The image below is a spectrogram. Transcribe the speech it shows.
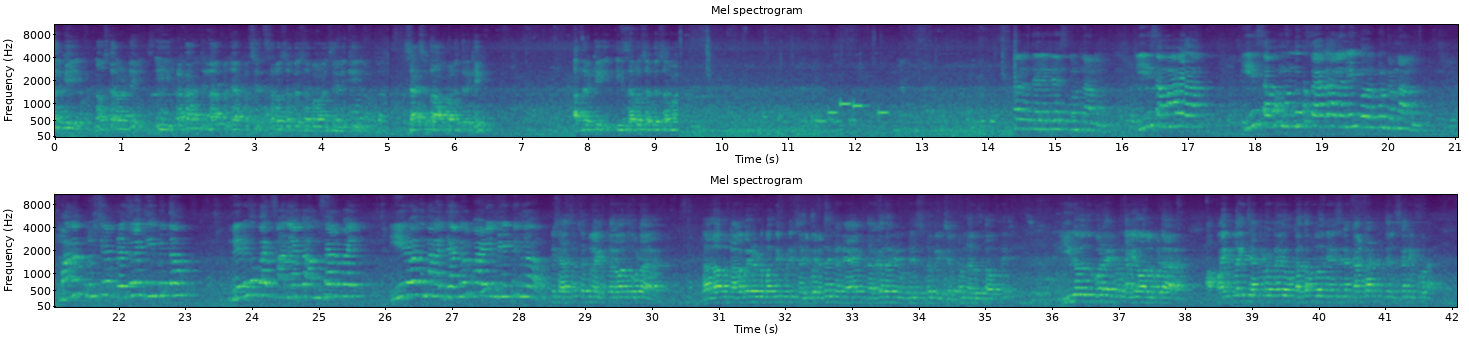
అందరికీ నమస్కారం అండి. ఈ ప్రకాశం జిల్లా ప్రజా పరిషత్ సర్వసభ్య సమావేశానికి శాశ్వత ఆహ్వానితులకి అందరికీ ఈ సర్వసభ్య సమా తెలియజేసుకుంటున్నాను. ఈ సమావేశ ఈ సభ ముందుకు సాగాలని కోరుకుంటున్నాను. మన కృషి ప్రజల జీవితం మెరుగుపరిచిన అనేక అంశాలపై ఈ రోజు మన జనరల్ బాడీ మీటింగ్ శాసనసభ్యులు అయిన తర్వాత కూడా దాదాపు నలభై రెండు మంది ఇప్పుడు చనిపోయిన న్యాయం జరగదనే ఉద్దేశంతో మీకు చెప్పడం జరుగుతూ ఉంది. ఈ రోజు కూడా ఇప్పుడు అయ్యే వాళ్ళు కూడా ఆ పైప్ లైన్స్ ఎక్కడ ఉన్నాయో గతంలో చేసిన కాంట్రాక్టర్ తెలుసు కానీ ఇప్పుడు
